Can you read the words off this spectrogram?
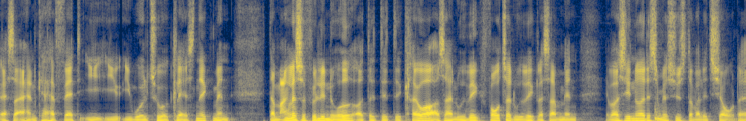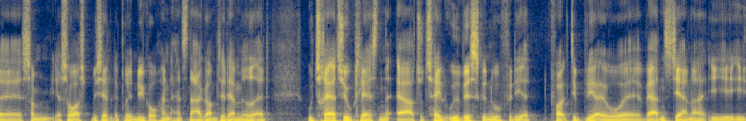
altså, at han kan have fat i, i, i World Tour-klassen, ikke? men der mangler selvfølgelig noget, og det, det, det kræver også, at han udvik, fortsat udvikler sig, men jeg vil også sige noget af det, som jeg synes, der var lidt sjovt, uh, som jeg så også specielt, at Brian Nygaard, han, han snakker om det der med, at U23-klassen er totalt udvisket nu, fordi at folk de bliver jo øh, verdensstjerner i, i,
